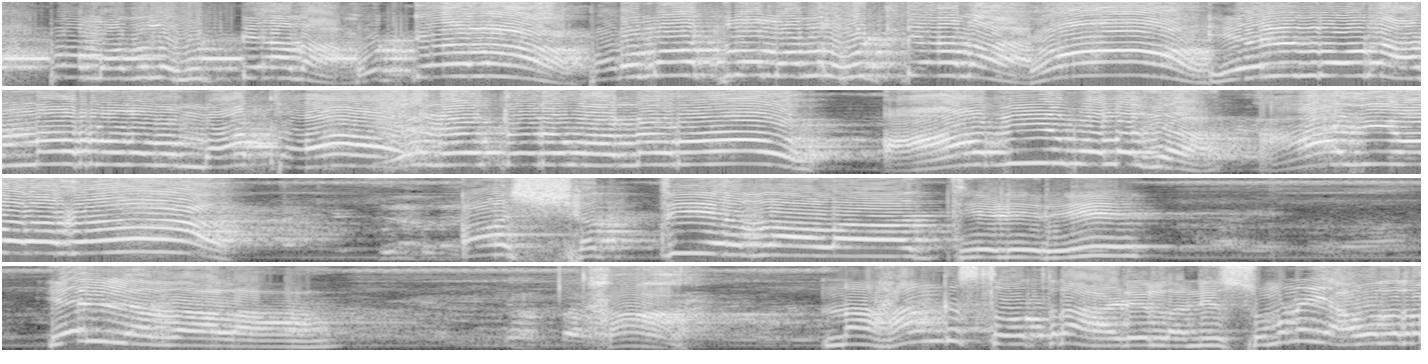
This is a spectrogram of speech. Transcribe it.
ಅಪ್ಪ ಮೊದಲು ಹುಟ್ಟ್ಯಾನ. ಹುಟ್ಟ್ಯಾನ. ಪರಮಾತ್ಮ ಮೊದಲು ಹುಟ್ಟ್ಯಾನ. ಹಾ. ಹೇಳಿದ್ರು ಅವ್ರ ಅಣ್ಣಾರು ಒಂದು ಮಾತ. ಏನ್ ಹೇಳ್ತಾರೆ ಅಣ್ಣಾರು ಆದಿ ಒಳಗ. ಆದಿ ಒಳಗ? ಆ ಶಕ್ತಿ ಅದಾಳ ಅಂತ ಹೇಳಿರಿ. ಎಲ್ಲಿ ಅದಾಳ? ಹಾ. ನಾ ಹಂಗ ಸ್ತೋತ್ರ ಆಡಿಲ್ಲ ನೀ ಸುಮ್ಮನೆ ಯಾವ್ದಾರ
